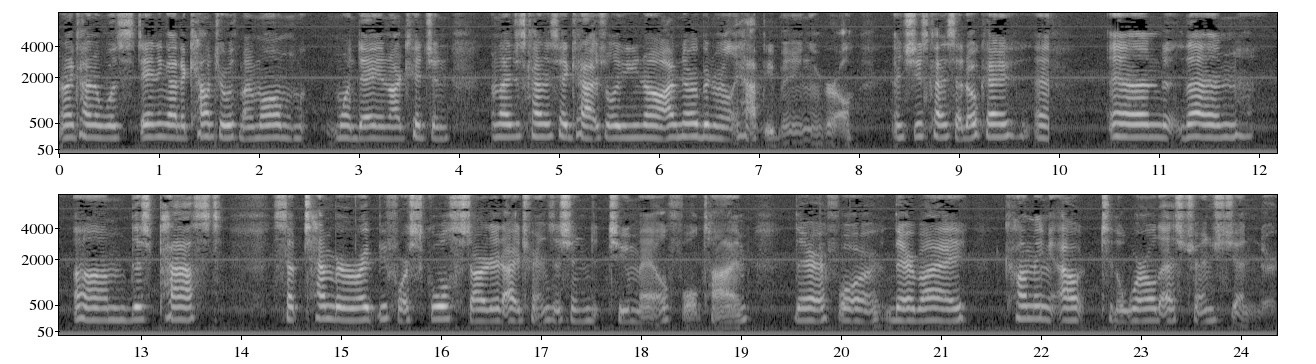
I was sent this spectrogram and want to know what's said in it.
And I kind of was standing at a counter with my mom one day in our kitchen, and I just kind of said casually, you know, I've never been really happy being a girl. And she just kind of said, okay. And, and then um, this past September, right before school started, I transitioned to male full time, therefore, thereby coming out to the world as transgender.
